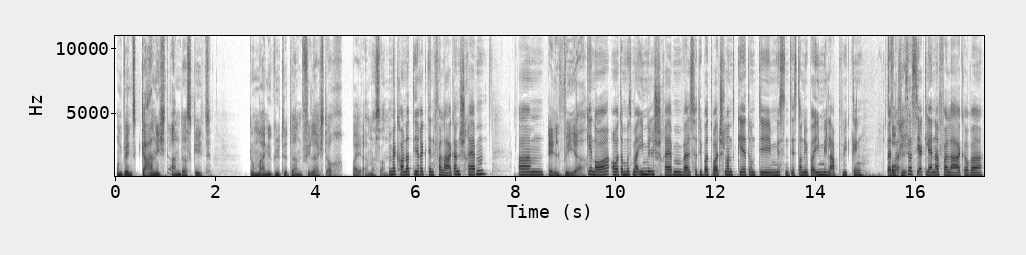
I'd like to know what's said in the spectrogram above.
und wenn es gar nicht anders geht, du meine Güte, dann vielleicht auch bei Amazon. Man kann auch direkt den Verlag anschreiben. Ähm, Elvea. Genau, aber da muss man E-Mail schreiben, weil es halt über Deutschland geht und die müssen das dann über E-Mail abwickeln. Also okay. Es ist ein sehr kleiner Verlag, aber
